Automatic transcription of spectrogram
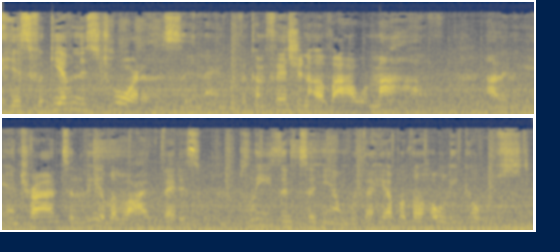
his forgiveness toward us and, and with the confession of our mouth. Hallelujah. And trying to live a life that is pleasing to him with the help of the Holy Ghost.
